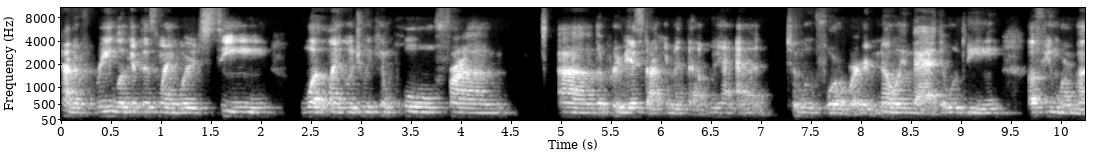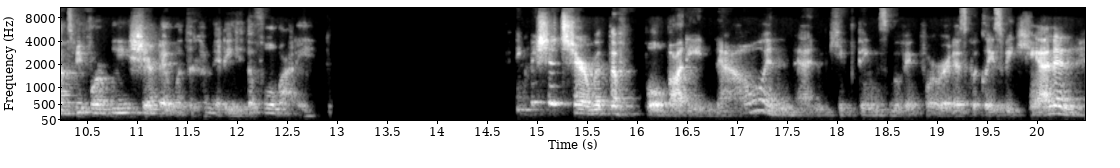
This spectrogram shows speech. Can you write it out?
kind of relook at this language, see what language we can pull from um, the previous document that we had to move forward, knowing that it would be a few more months before we shared it with the committee, the full body. I think we should share with the full body now and, and keep things moving forward as quickly as we can. And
